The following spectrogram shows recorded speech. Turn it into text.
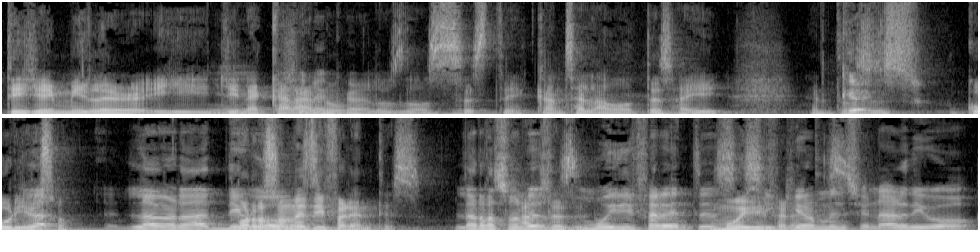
TJ Miller y Gina Carano, Gina Carano. los dos este, canceladotes ahí. Entonces, curioso. La, la verdad, digo... por razones diferentes. Las razones de- muy diferentes. muy diferentes. quiero mencionar, digo,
